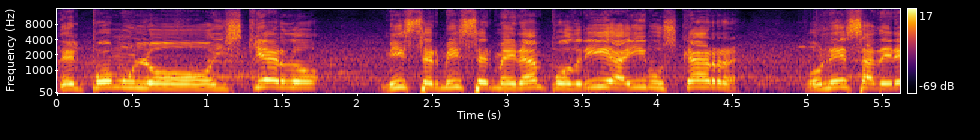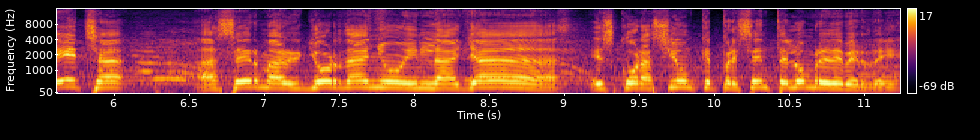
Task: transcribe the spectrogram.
del pómulo izquierdo. Mister Mister Meirán podría ahí buscar con esa derecha hacer mayor daño en la ya escoración que presenta el hombre de verde.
